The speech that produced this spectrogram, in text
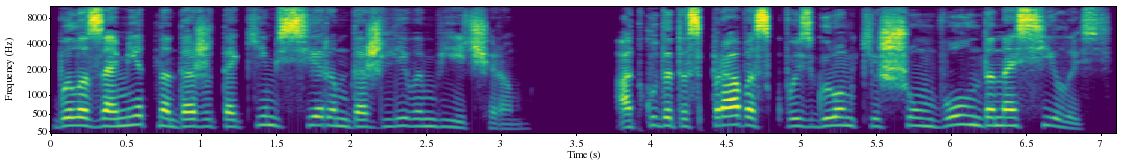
было заметно даже таким серым дождливым вечером. Откуда-то справа сквозь громкий шум волн доносилось.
